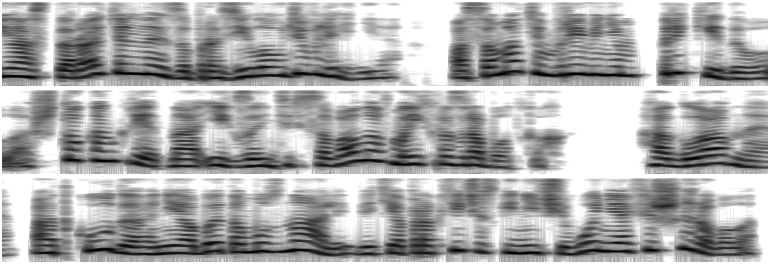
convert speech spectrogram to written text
Я старательно изобразила удивление, а сама тем временем прикидывала, что конкретно их заинтересовало в моих разработках. А главное, откуда они об этом узнали, ведь я практически ничего не афишировала,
